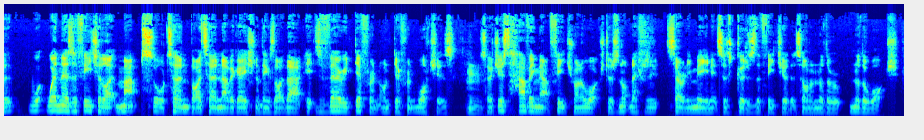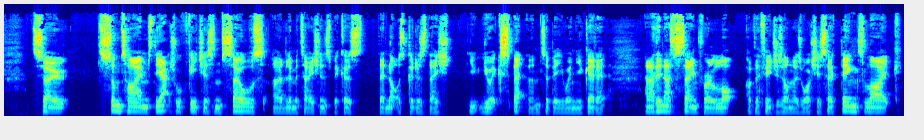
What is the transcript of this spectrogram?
that w- when there's a feature like maps or turn by turn navigation and things like that, it's very different on different watches. Hmm. So just having that feature on a watch does not necessarily mean it's as good as the feature that's on another another watch. So sometimes the actual features themselves are limitations because they're not as good as they sh- you, you expect them to be when you get it. And I think that's the same for a lot of the features on those watches. So things like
